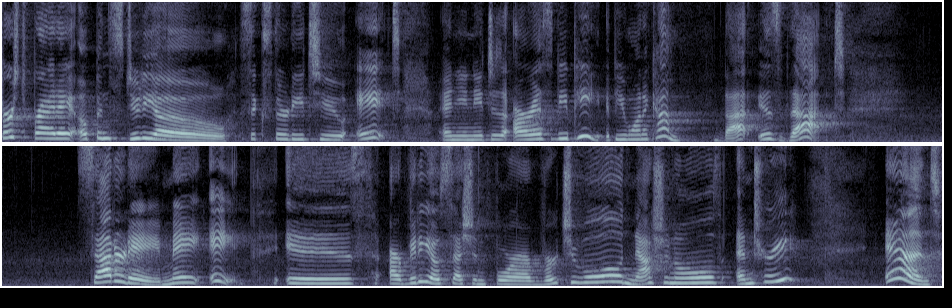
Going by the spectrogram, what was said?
First Friday Open Studio, 6:30 to 8, and you need to RSVP if you want to come. That is that. Saturday, May 8th, is our video session for our virtual nationals entry. And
